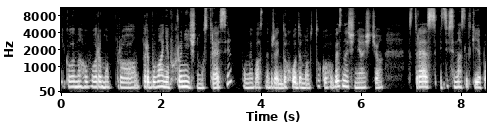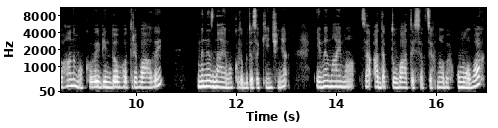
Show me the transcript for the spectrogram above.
І коли ми говоримо про перебування в хронічному стресі, бо ми, власне, вже доходимо до такого визначення, що стрес і ці всі наслідки є поганими, коли він довготривалий ми не знаємо, коли буде закінчення, і ми маємо заадаптуватися в цих нових умовах.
